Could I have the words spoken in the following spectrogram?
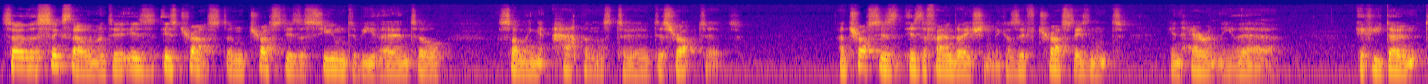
So the sixth element is is trust, and trust is assumed to be there until something happens to disrupt it. And trust is, is the foundation because if trust isn't inherently there, if you don't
